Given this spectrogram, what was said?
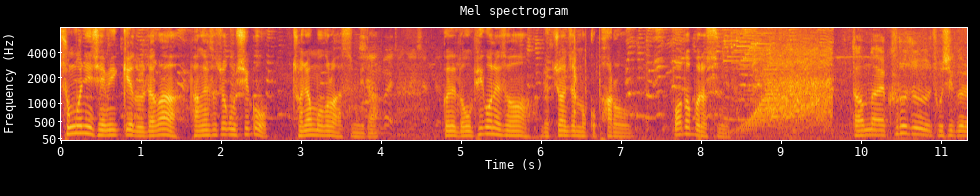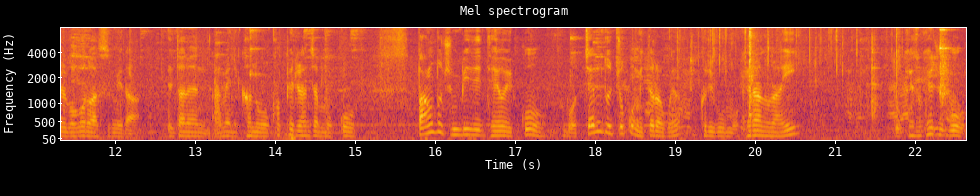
충분히 재미있게 놀다가 방에서 조금 쉬고 저녁 먹으러 왔습니다. 근데 너무 피곤해서 맥주 한 잔 먹고 바로 뻗어버렸습니다. 다음날 크루즈 조식을 먹으러 왔습니다. 일단은 아메리카노 커피를 한 잔 먹고 빵도 준비되어 있고 뭐 잼도 조금 있더라고요. 그리고 뭐 계란 후라이 또 계속 해주고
